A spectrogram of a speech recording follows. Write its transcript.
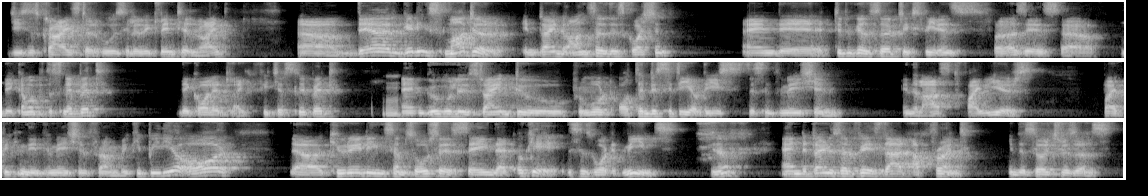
Jesus Christ or who's Hillary Clinton, right? Uh, they are getting smarter in trying to answer this question. And the typical search experience for us is uh, they come up with a snippet. They call it like feature snippet. Mm. And Google is trying to promote authenticity of these this information in the last five years by picking the information from Wikipedia or uh, curating some sources saying that okay, this is what it means, you know, and they're trying to surface that upfront in the search results.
